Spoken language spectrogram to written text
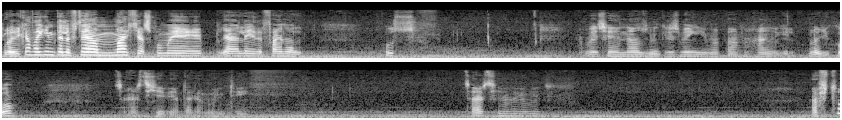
Λογικά θα γίνει τελευταία μάχη, ας πούμε, για λέει the final push. Βέβαια, νέος μικρής, μήγει με πάνω, το κύλο. Λογικό. Τσάρτ τα καμήνει, τι. Τα. Αυτό...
